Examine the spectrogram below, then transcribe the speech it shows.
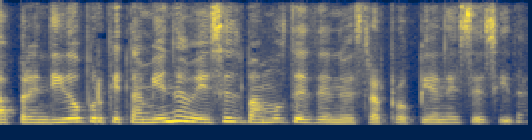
aprendido porque también a veces vamos desde nuestra propia necesidad.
